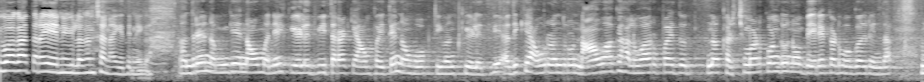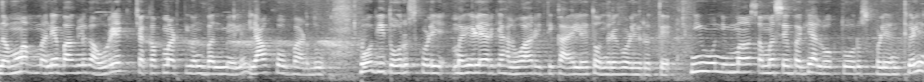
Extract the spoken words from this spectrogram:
ಇವಾಗ ಆ ಥರ ಏನೂ ಇಲ್ಲ. ನಾನು ಚೆನ್ನಾಗಿದ್ದೀನಿ ಈಗ. ಅಂದರೆ ನಮಗೆ ನಾವು ಮನೇಲಿ ಕೇಳಿದ್ವಿ, ಈ ಥರ ಕ್ಯಾಂಪ್ ಐತೆ, ನಾವು ಹೋಗ್ತೀವಿ ಅಂತ ಕೇಳಿದ್ವಿ. ಅದಕ್ಕೆ ಅವ್ರು ಅಂದರು ನಾವಾಗ ಹಲವಾರು ರೂಪಾಯಿದನ್ನ ಖರ್ಚು ಮಾಡಿಕೊಂಡು ನಾವು ಬೇರೆ ಕಡೆ ಹೋಗೋದ್ರಿಂದ ನಮ್ಮ ಮನೆ ಬಾಗಿಲಿಗೆ ಅವರೇ ಚೆಕಪ್ ಮಾಡ್ತೀವಿ ಅಂತ ಬಂದಮೇಲೆ ಯಾಕೆ ಹೋಗಬಾರ್ದು? ಹೋಗಿ ತೋರಿಸ್ಕೊಳ್ಳಿ. ಮಹಿಳೆಯರಿಗೆ ಹಲವಾರು ರೀತಿ ಕಾಯಿಲೆ ತೊಂದರೆಗಳಿರುತ್ತೆ. ನೀವು ನಿಮ್ಮ ಸಮಸ್ಯೆ ಬಗ್ಗೆ ಅಲ್ಲಿ ಹೋಗಿ ತೋರಿಸ್ಕೊಳ್ಳಿ ಅಂಥೇಳಿ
